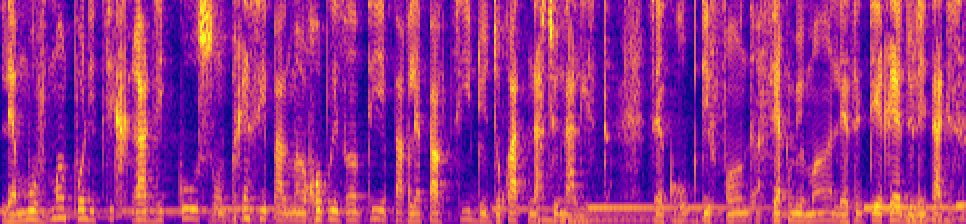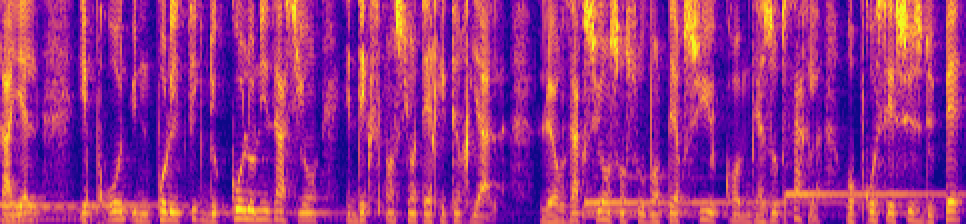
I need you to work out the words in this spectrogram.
les mouvements politiques radicaux sont principalement représentés par les partis de droite nationalistes. Ces groupes défendent fermement les intérêts de l'État d'Israël et prônent une politique de colonisation et d'expansion territoriale. Leurs actions sont souvent perçues comme des obstacles au processus de paix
